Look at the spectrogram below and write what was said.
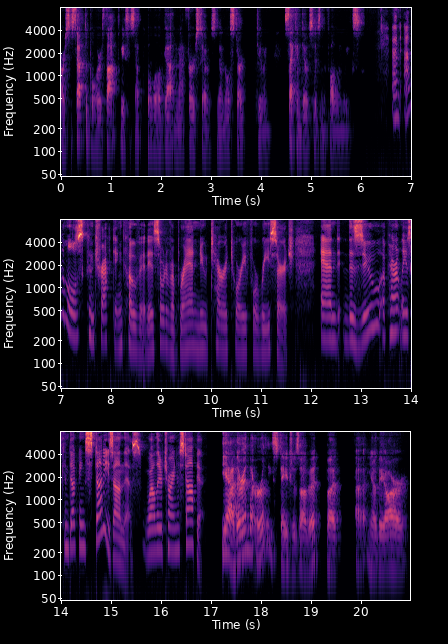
are susceptible or thought to be susceptible will have gotten that first dose, and then they'll start doing second doses in the following weeks. And animals contracting COVID is sort of a brand new territory for research. And the zoo apparently is conducting studies on this while they're trying to stop it. Yeah, they're in the early stages of it, but uh, you know they are.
